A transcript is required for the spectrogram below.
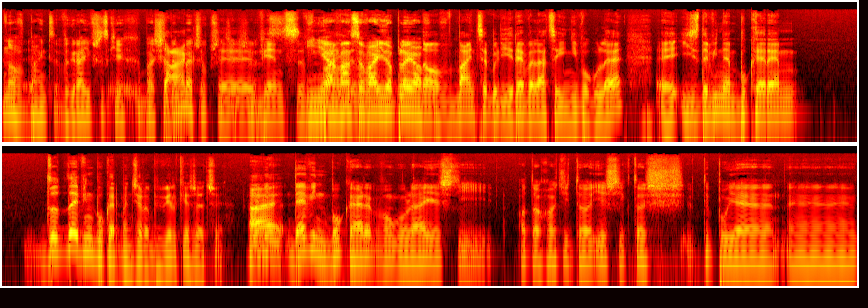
No w bańce wygrali wszystkie chyba 7 tak, meczów przecież, więc, więc i nie bań- awansowali do playoffów. No, w bańce byli rewelacyjni w ogóle i z Devinem Bookerem do Devin Booker będzie robił wielkie rzeczy. A, Devin, Devin Booker w ogóle, jeśli o to chodzi, to jeśli ktoś typuje e,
